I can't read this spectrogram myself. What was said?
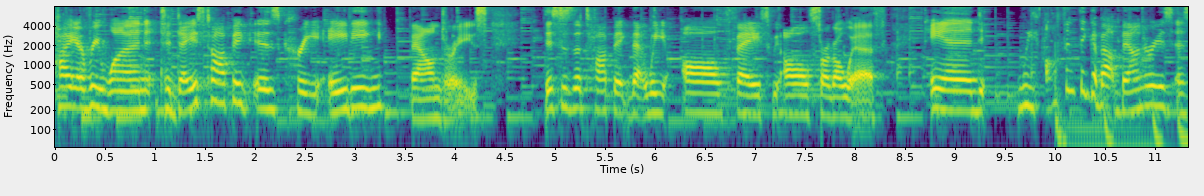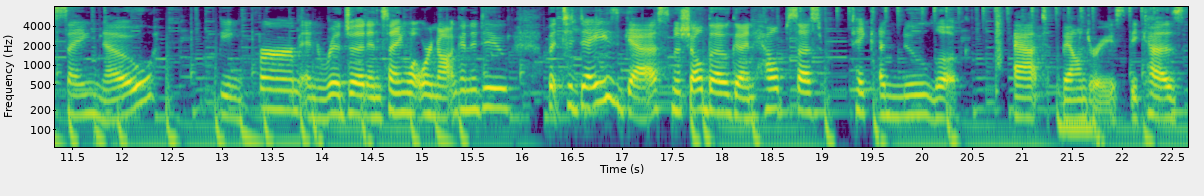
Hi, everyone. Today's topic is creating boundaries. This is a topic that we all face, we all struggle with. And we often think about boundaries as saying no, being firm and rigid and saying what we're not going to do. But today's guest, Michelle Bogan, helps us take a new look at boundaries because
